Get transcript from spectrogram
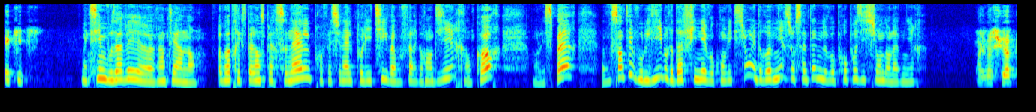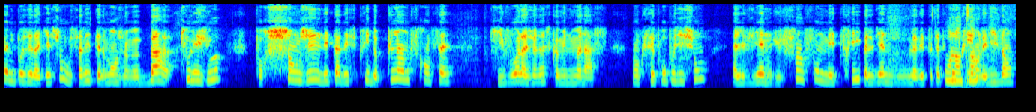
éthique. Maxime, vous avez 21 ans votre expérience personnelle, professionnelle, politique va vous faire grandir encore, on l'espère. Vous sentez-vous libre d'affiner vos convictions et de revenir sur certaines de vos propositions dans l'avenir? Je me suis à peine posé la question, vous savez, tellement je me bats tous les jours pour changer l'état d'esprit de plein de Français qui voient la jeunesse comme une menace. Donc ces propositions, elles viennent du fin fond de mes tripes, elles viennent, vous l'avez peut-être compris en les lisant,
